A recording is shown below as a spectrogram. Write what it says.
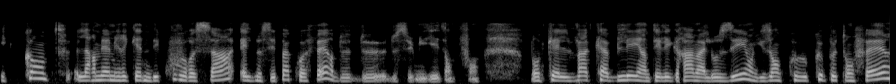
et quand l'armée américaine découvre ça, elle ne sait pas quoi faire de, de, de ce millier d'enfants. Donc elle va câbler un télégramme à l'OSE en disant que, que peut-on faire?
